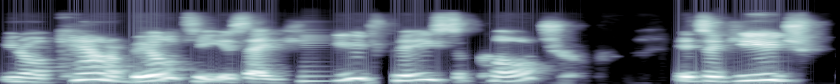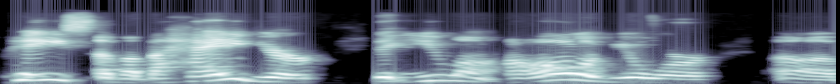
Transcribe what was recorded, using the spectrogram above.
you know accountability is a huge piece of culture it's a huge piece of a behavior that you want all of your uh,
